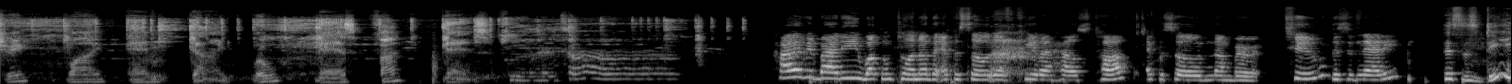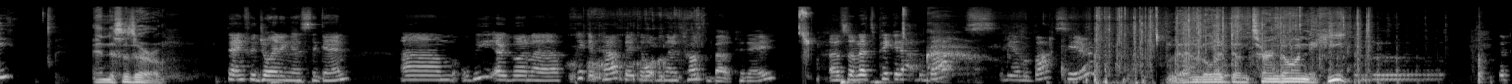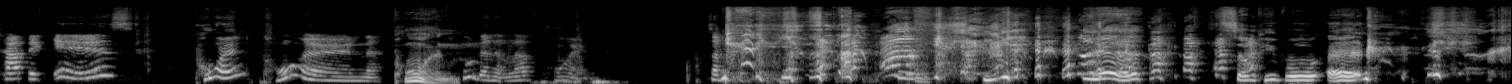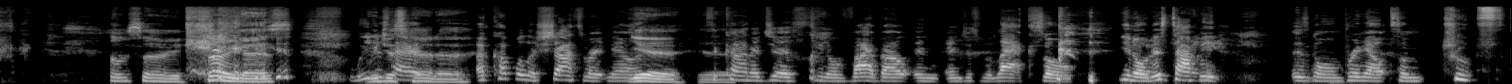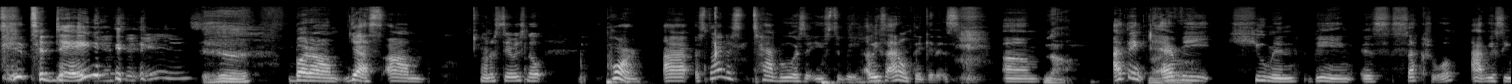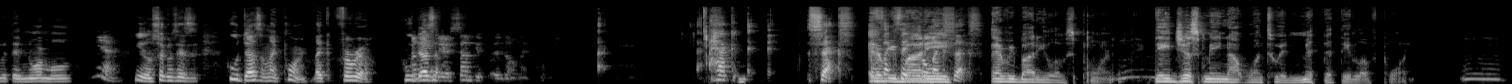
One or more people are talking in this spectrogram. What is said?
drink, wine, and dine. Romance, finance. Hi, everybody. Welcome to another episode of Keeler House Talk, episode number two. This is Natty. This is D. And this is Earl. Thanks for joining us again. Um, we are going to pick a topic of what we're going to talk about today. Uh, so let's pick it out the box. We have a box here. Landlord done turned on the heat. The topic is Porn. porn. Porn. Who doesn't love porn? Some people. yeah. Some people. Uh, I'm sorry. Sorry, guys. We, We, just, just had, had a. a couple of shots right now Yeah. to kind of just, you know, vibe out and, and just relax. So, you know, this topic is going to bring out some truths today. yes, it is. Yeah. But um, yes, um, on a serious note, porn. Uh, it's not as taboo as it used to be. At least I don't think it is. Um, No. I think Not every human being is sexual, obviously within normal, Yeah. you know, circumstances. Who doesn't like porn? Like for real? Who I doesn't? There's some people that don't like porn. Heck, sex. It's like saying you don't like Everybody- sex. Everybody loves porn. Mm, They just may not want to admit that they love porn. mm.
